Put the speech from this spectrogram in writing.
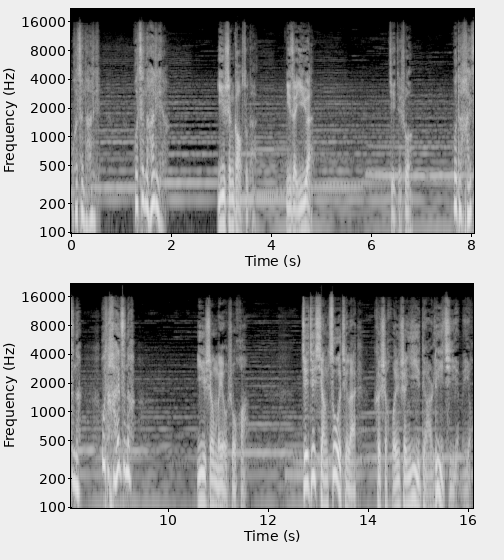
我在哪里？我在哪里啊？”医生告诉她：“你在医院。”姐姐说：“我的孩子呢？我的孩子呢？医生没有说话。姐姐想坐起来，可是浑身一点力气也没有，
